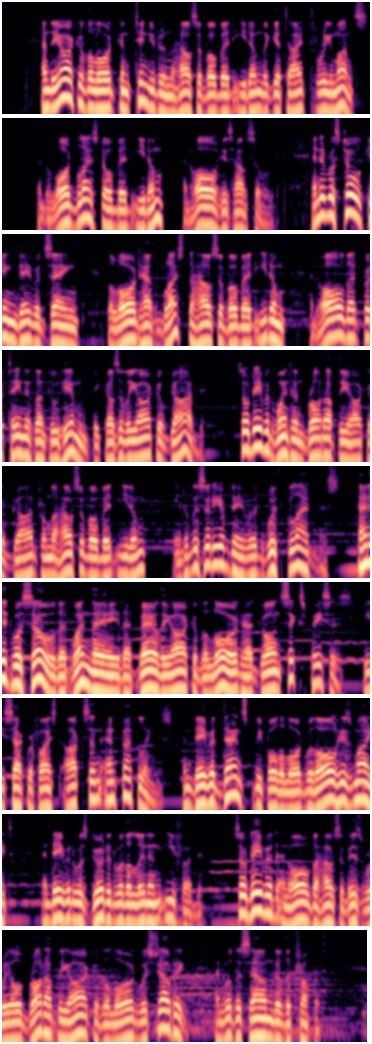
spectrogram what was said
And the ark of the Lord continued in the house of Obed-Edom the Gittite three months. And the Lord blessed Obed-Edom and all his household. And it was told King David, saying, The Lord hath blessed the house of Obed-Edom, and all that pertaineth unto him, because of the ark of God. So David went and brought up the ark of God from the house of Obed-Edom, into the city of David with gladness. And it was so that when they that bare the ark of the Lord had gone six paces, he sacrificed oxen and fatlings. And David danced before the Lord with all his might, and David was girded with a linen ephod. So David and all the house of Israel brought up the ark of the Lord with shouting, and with the sound of the trumpet.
